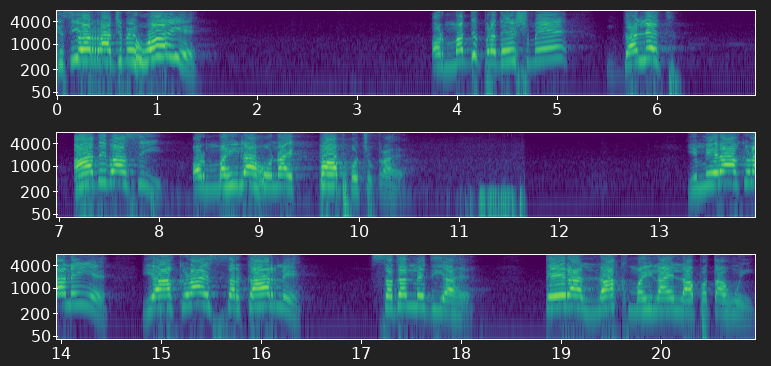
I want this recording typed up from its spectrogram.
किसी और राज्य में हुआ है ये? और मध्य प्रदेश में दलित, आदिवासी और महिला होना एक पाप हो चुका है। ये मेरा आंकड़ा नहीं है, ये आंकड़ा इस सरकार ने सदन में दिया है। तेरह लाख महिलाएँ लापता हुई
